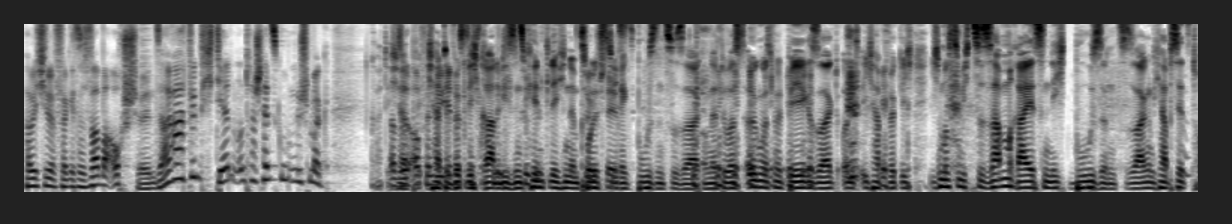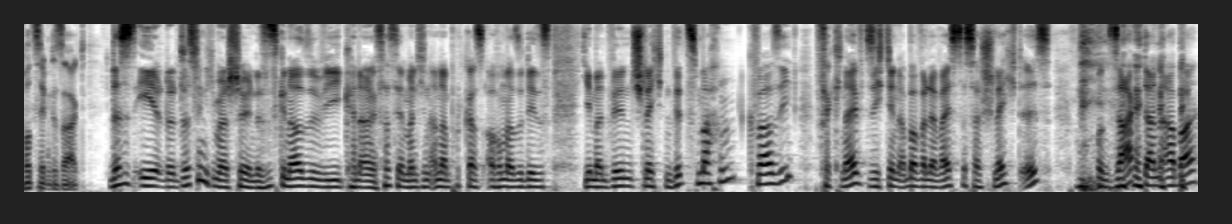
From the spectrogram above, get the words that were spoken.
Habe ich wieder vergessen. Das war aber auch schön. Sarah hat wirklich, die hat einen unterschätzt guten Geschmack. Gott, ich, Also hab, ich hatte wirklich gerade diesen kindlichen Impuls, direkt Busen zu sagen. Ne? Du hast irgendwas mit B gesagt und ich habe wirklich, ich musste mich zusammenreißen, nicht Busen zu sagen. Ich habe es jetzt trotzdem gesagt. Das ist eh, das finde ich immer schön. Das ist genauso wie, keine Ahnung, das hast du ja in manchen anderen Podcasts auch immer so dieses, jemand will einen schlechten Witz machen, quasi, verkneift sich den aber, weil er weiß, dass er schlecht ist und sagt dann aber,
